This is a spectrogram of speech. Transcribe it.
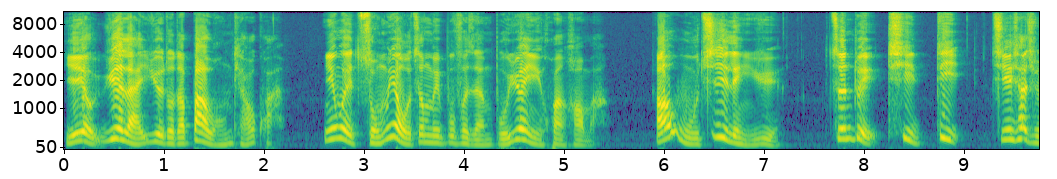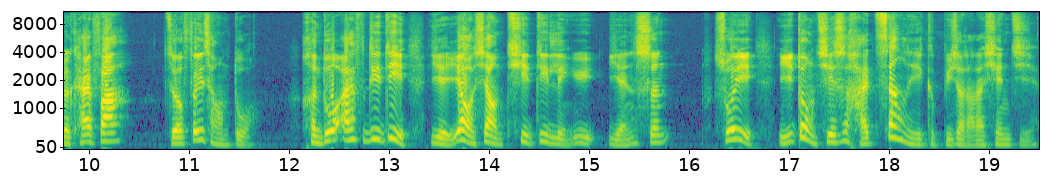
也有越来越多的霸王条款，因为总有这么一部分人不愿意换号码，而五 G 领域。针对 TD 接下去的开发则非常多，很多 FDD 也要向 TD 领域延伸，所以移动其实还占了一个比较大的先机。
